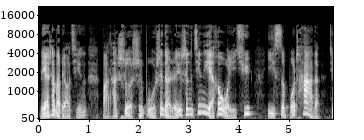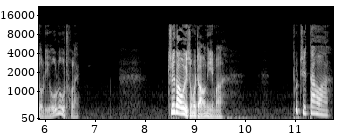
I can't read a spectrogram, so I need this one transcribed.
脸上的表情把他涉世不深的人生经验和委屈一丝不差的就流露出来。知道为什么找你吗？不知道啊。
